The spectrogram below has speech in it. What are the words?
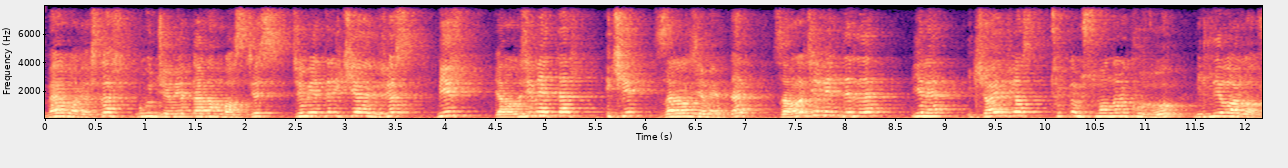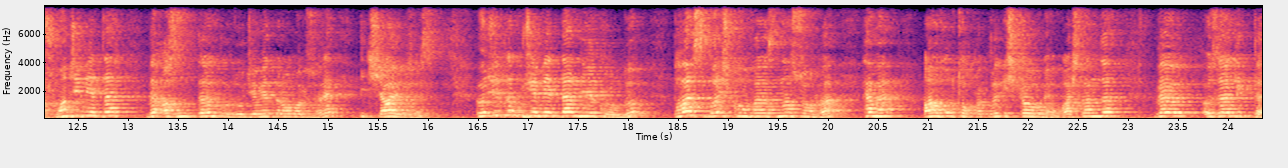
Merhaba arkadaşlar. Bugün cemiyetlerden bahsedeceğiz. Cemiyetleri ikiye ayıracağız. Bir, yararlı cemiyetler. iki zararlı cemiyetler. Zararlı cemiyetleri de yine ikiye ayıracağız. Türk ve Müslümanların kurduğu milli varlığa düşman cemiyetler ve azınlıkların kurduğu cemiyetler olmak üzere ikiye ayıracağız. Öncelikle bu cemiyetler niye kuruldu? Paris Barış Konferansı'ndan sonra hemen Anadolu toprakları işgal olmaya başlandı ve özellikle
